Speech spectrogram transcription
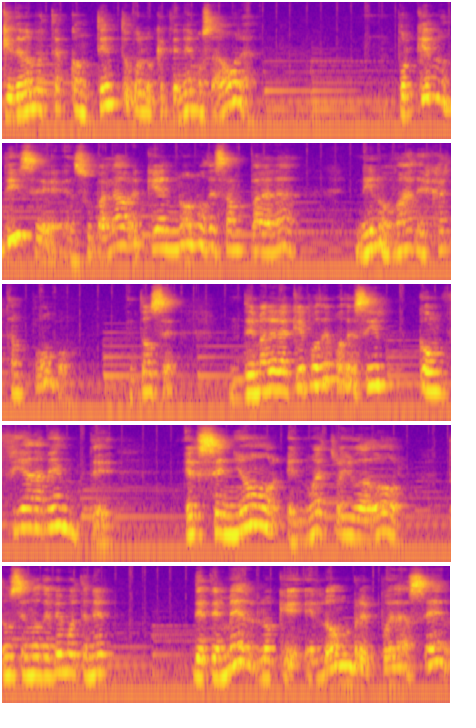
que debamos estar contentos con lo que tenemos ahora. Porque Él nos dice en su palabra que Él no nos desamparará, ni nos va a dejar tampoco. Entonces, de manera que podemos decir confiadamente, el Señor es nuestro ayudador. Entonces no debemos tener de temer lo que el hombre pueda hacer,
